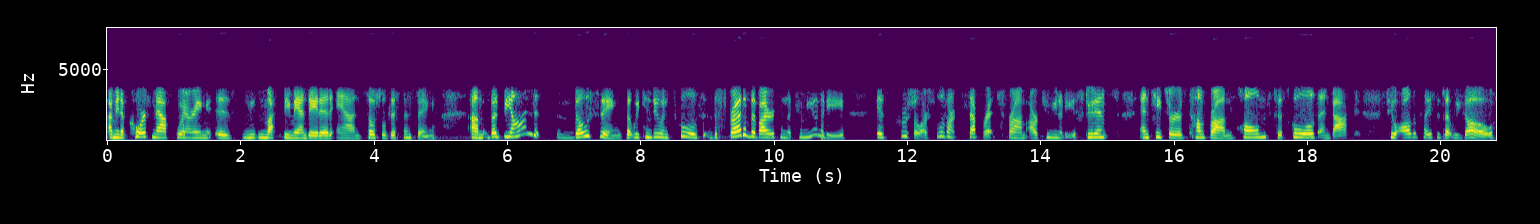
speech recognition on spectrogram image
I mean, of course, mask wearing is must be mandated and social distancing. Um, but beyond those things that we can do in schools, the spread of the virus in the community is crucial. Our schools aren't separate from our community. Students and teachers come from homes to schools and back to all the places that we go.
